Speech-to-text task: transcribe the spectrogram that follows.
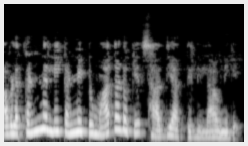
ಅವಳ ಕಣ್ಣಲ್ಲಿ ಕಣ್ಣಿಟ್ಟು ಮಾತಾಡೋಕ್ಕೆ ಸಾಧ್ಯ ಆಗ್ತಿರ್ಲಿಲ್ಲ ಅವನಿಗೆ.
